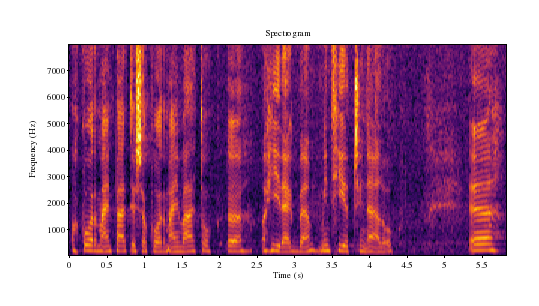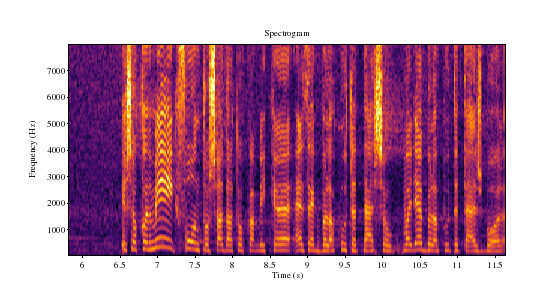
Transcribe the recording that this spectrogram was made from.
a kormánypárt és a kormányváltók a hírekben, mint hírcsinálók. És akkor még fontos adatok, amik ezekből a kutatások, vagy ebből a kutatásból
